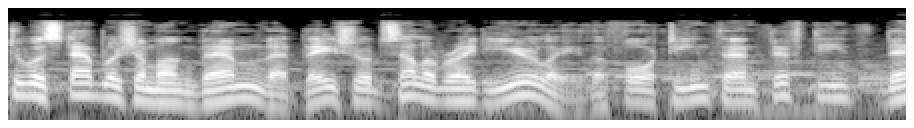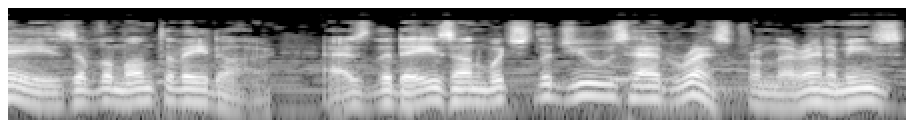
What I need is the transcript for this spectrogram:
to establish among them that they should celebrate yearly the fourteenth and fifteenth days of the month of Adar, as the days on which the Jews had rest from their enemies,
